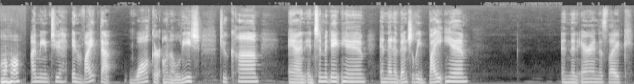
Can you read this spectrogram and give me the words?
Uh huh. I mean, to invite that walker on a leash to come and intimidate him and then eventually bite him. And then Aaron is like,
